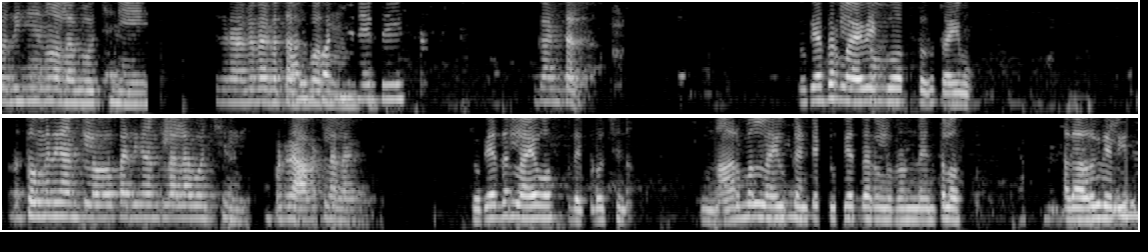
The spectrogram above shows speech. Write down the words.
పదిహేను అలాగ వచ్చినాయి. రాగా రాగా పద్నాలుగు తగ్గిపోతుంది గంటలు. టుగెదర్ లైవ్ ఎక్కువ వస్తుంది టైం తొమ్మిది గంటలు పది గంటలు అలాగ వచ్చింది. ఇప్పుడు రావట్లే అలాగా. టుగెదర్ లైవ్ వస్తుంది ఎప్పుడు వచ్చినా. నార్మల్ లైవ్. కంటే టుగెదర్ రెండు ఇంతలు వస్తుంది? అది ఎవరికి తెలియదు.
